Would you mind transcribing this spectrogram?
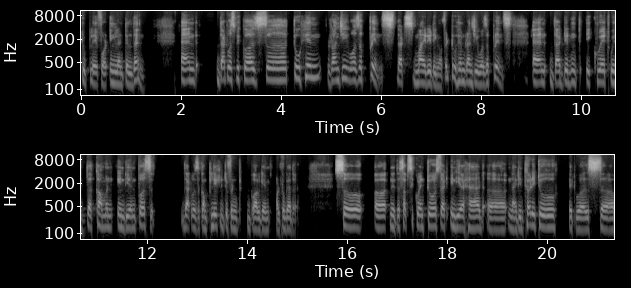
to play for England till then. And that was because uh, to him, Ranji was a prince. That's my reading of it. To him, Ranji was a prince. And that didn't equate with the common Indian person. That was a completely different ballgame altogether. So uh, the subsequent tours that India had, uh, 1932, it was uh,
